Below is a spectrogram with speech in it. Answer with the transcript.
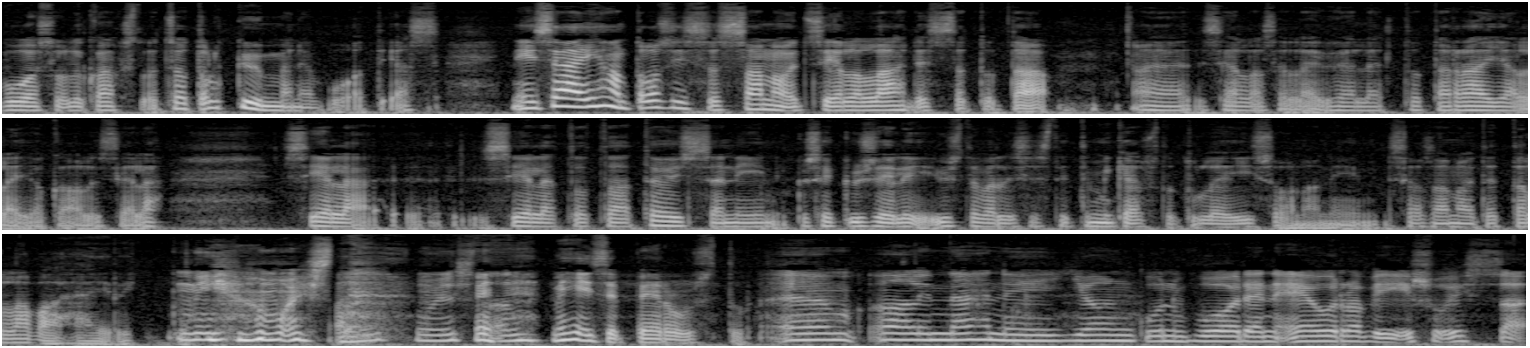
vuosi oli 2000, sä oot ollut kymmenenvuotias. Niin sä ihan tosissa sanoit siellä Lahdessa tota, sellaiselle yhdelle tota, rajalle, joka oli siellä siellä, siellä tota, töissä, niin kun se kyseli ystävällisesti, että mikä susta tulee isona, niin sä sanoit, että lavahäirikkö. Niin, mä muistan. muistan. Mihin se perustui? mä olin nähnyt jonkun vuoden Euroviisuissa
